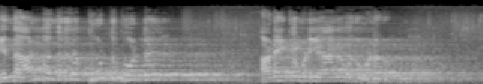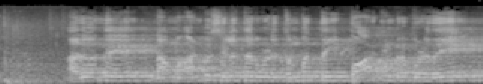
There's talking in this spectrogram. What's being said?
இந்த அன்புங்கிறத பூட்டு போட்டு அடைக்க முடியாத ஒரு உணர்வு. அது வந்து நம் அன்பு செலுத்தவர்களுடைய துன்பத்தை பார்க்கின்ற பொழுதே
